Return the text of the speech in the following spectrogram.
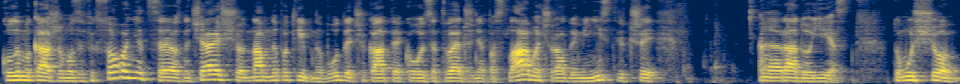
коли ми кажемо зафіксовані, це означає, що нам не потрібно буде чекати якогось затвердження послами чи радою міністрів чи е, радою ЄС. Тому що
